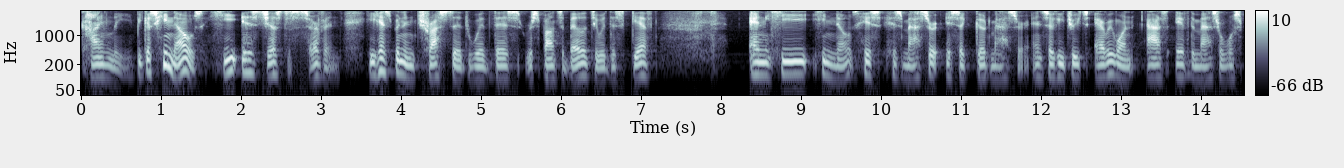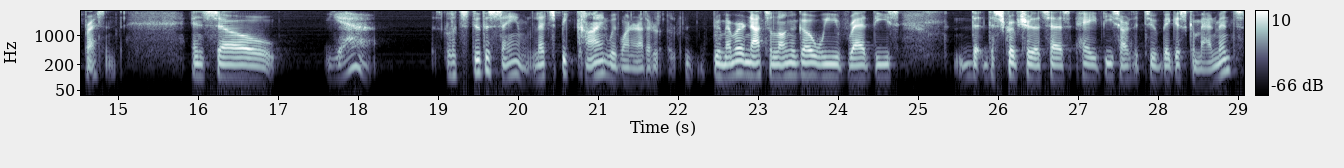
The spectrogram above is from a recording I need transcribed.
kindly because he knows he is just a servant. He has been entrusted with this responsibility, with this gift. And he he knows his his master is a good master. And so he treats everyone as if the master was present. And so yeah, let's do the same. Let's be kind with one another. Remember not so long ago we read these the, the scripture that says, hey, these are the two biggest commandments.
